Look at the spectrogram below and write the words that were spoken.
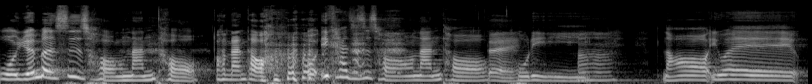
我原本是从南投哦，南投，我一开始是从南投对。埔里，嗯、然后因为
